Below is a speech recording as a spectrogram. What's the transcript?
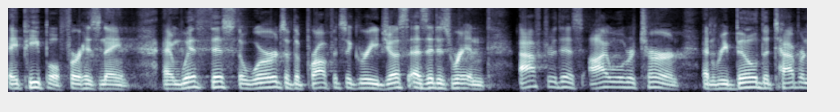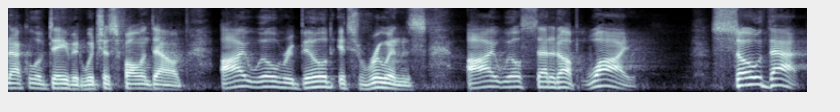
a people for his name. And with this, the words of the prophets agree, just as it is written, After this, I will return and rebuild the tabernacle of David, which has fallen down. I will rebuild its ruins. I will set it up. Why? So that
